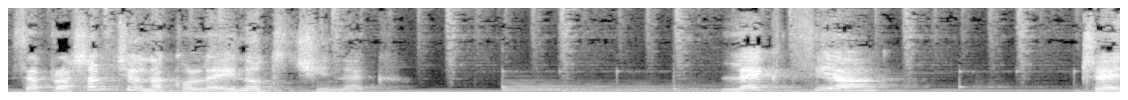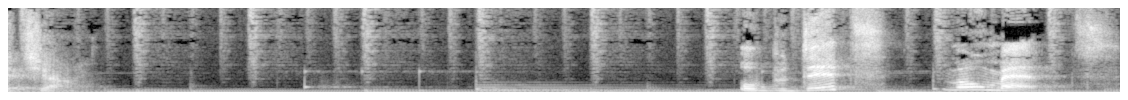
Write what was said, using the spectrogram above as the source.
Zapraszam Cię na kolejny odcinek. Lekcja trzecia. Op dit moment.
